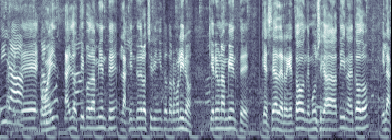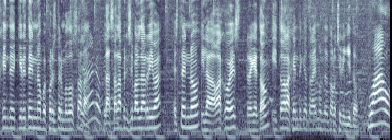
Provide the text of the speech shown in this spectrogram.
ir La a la como hay, música. hay dos tipos de ambiente, la gente de los chiringuitos Torremolinos quiere un ambiente que sea de reggaetón, de música latina, de todo, y la gente que quiere tecno, pues por eso tenemos dos salas. Claro, la sala principal de arriba es tecno y la de abajo es reggaetón y toda la gente que traemos de todos los chiringuitos. Wow.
